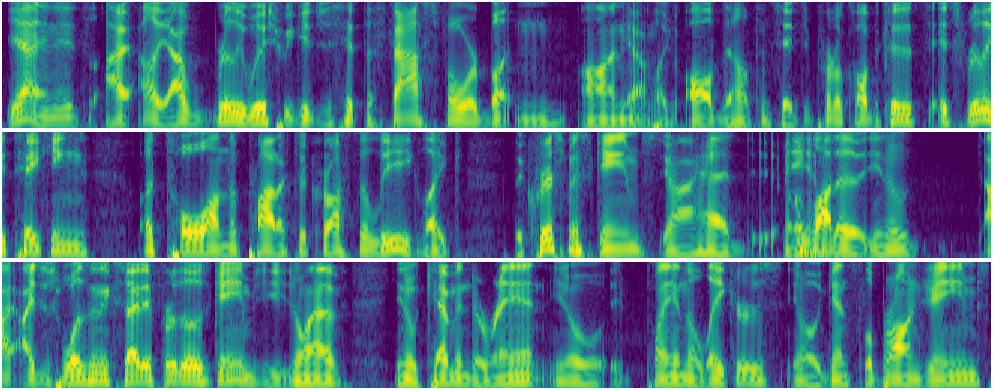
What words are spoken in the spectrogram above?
Yeah, and it's I I, really wish we could just hit the fast forward button on Yeah. like all of the health and safety protocol because it's it's really taking a toll on the product across the league. Like the Christmas games, you know, I had a lot of you know. I, I just wasn't excited for those games. You don't have, you know, Kevin Durant, you know, playing the Lakers, you know, against LeBron James.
